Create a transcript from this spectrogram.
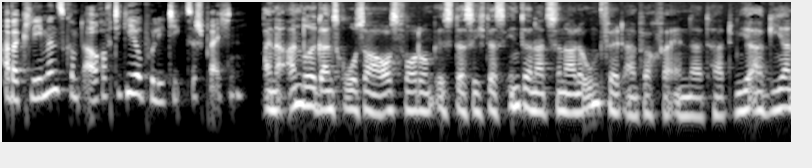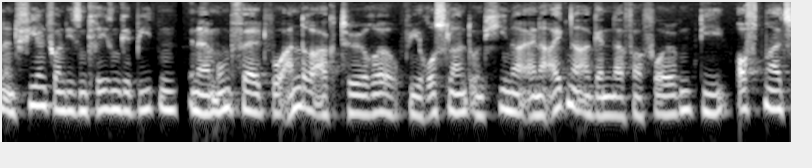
Aber Clemens kommt auch auf die Geopolitik zu sprechen. Eine andere ganz große Herausforderung ist, dass sich das internationale Umfeld einfach verändert hat. Wir agieren in vielen von diesen Krisengebieten in einem Umfeld, wo andere Akteure wie Russland und China eine eigene Agenda verfolgen, die oftmals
